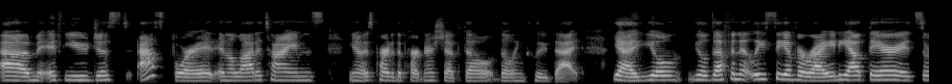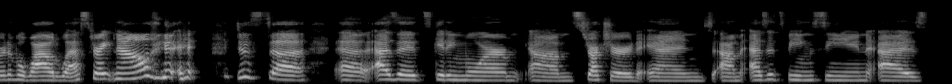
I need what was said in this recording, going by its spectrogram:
um, if you just ask for it and a lot of times you know as part of the partnership they'll they'll include that. Yeah you'll you'll definitely see a variety out there. It's sort of a wild west right now just uh, uh, as it's getting more um, structured and um, as it's being seen as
